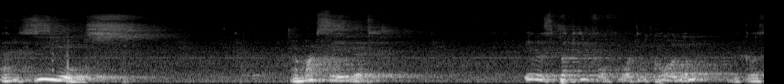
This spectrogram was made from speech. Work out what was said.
and CEOs. I must say that irrespective of what you call them, because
